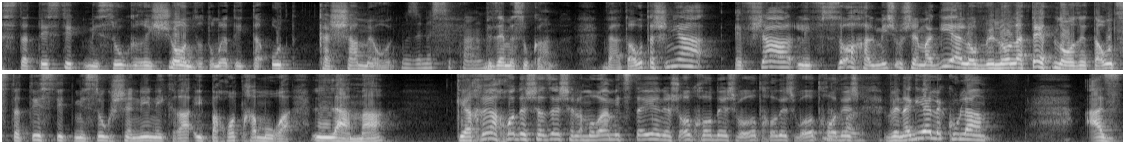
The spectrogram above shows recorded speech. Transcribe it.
סטטיסטית מסוג ראשון, זאת אומרת, היא טעות קשה מאוד. וזה מסוכן. וזה מסוכן. והטעות השנייה, אפשר לפסוח על מישהו שמגיע לו ולא לתת לו, זו טעות סטטיסטית מסוג שני נקרא, היא פחות חמורה. למה? כי אחרי החודש הזה של המורה המצטיין, יש עוד חודש ועוד חודש ועוד נכון. חודש, ונגיע לכולם. אז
